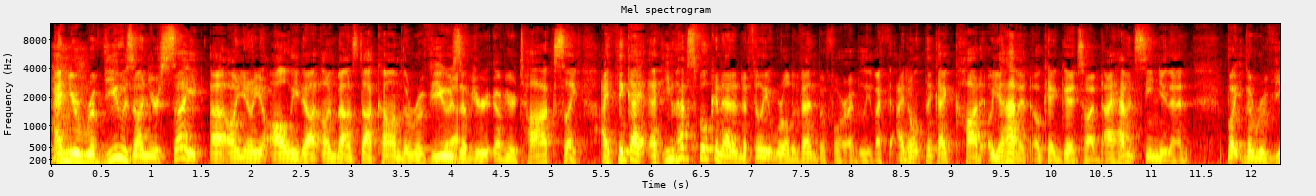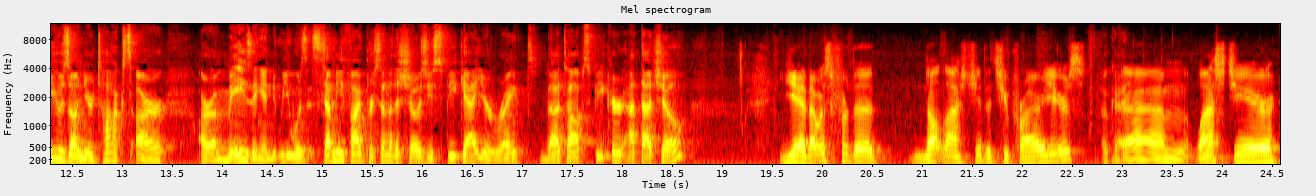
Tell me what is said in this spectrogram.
and your reviews on your site, uh, on you know, oli.unbounce.com, the reviews Yeah. of your of your talks, like I think I you have spoken at an affiliate world event before, I believe. I, th- I don't think I caught it. Oh, you haven't? Okay, good. So I, I haven't seen you then, but the reviews on your talks are are amazing. And was it seventy five percent of the shows you speak at, you're ranked the top speaker at that show? Yeah, that was for the not last year, the two prior years. Okay. Um, last year,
